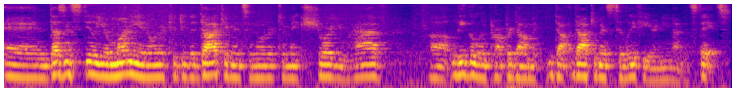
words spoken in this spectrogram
and doesn't steal your money in order to do the documents in order to make sure you have uh, legal and proper documents to live here in the United States.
